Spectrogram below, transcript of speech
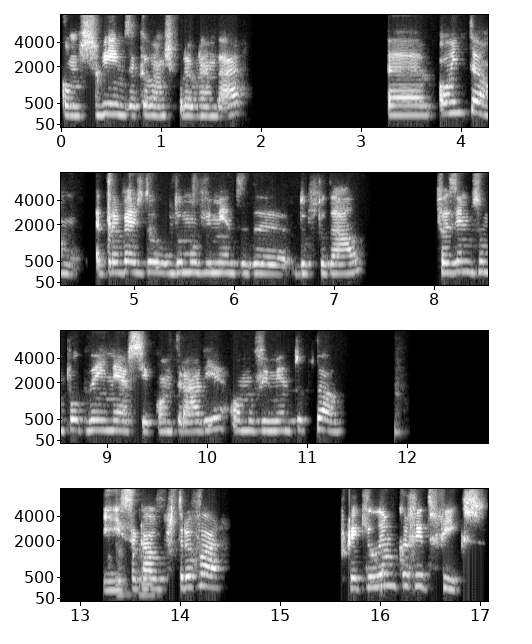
como subimos, acabamos por abrandar. Ah, ou então, através do, do movimento de- do pedal, fazemos um pouco da inércia contrária ao movimento do pedal. E isso acaba por travar. Porque aquilo é um carrete fixo.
